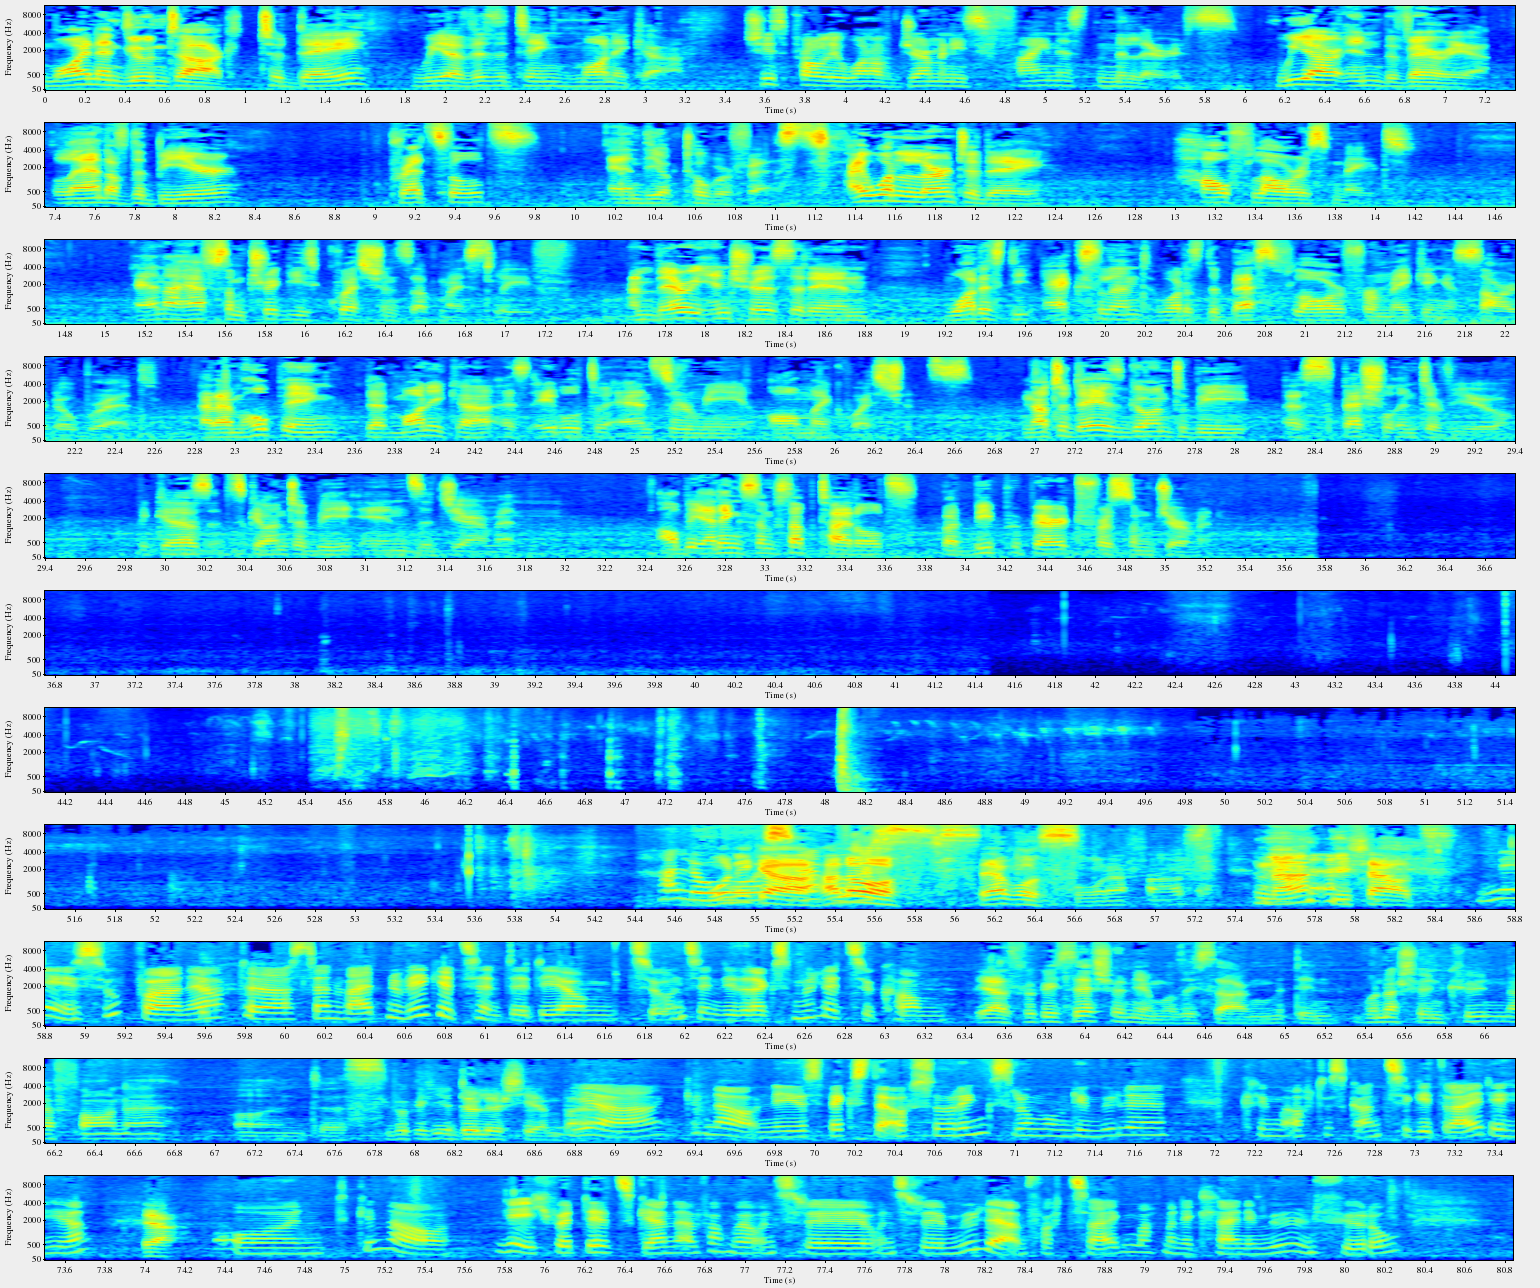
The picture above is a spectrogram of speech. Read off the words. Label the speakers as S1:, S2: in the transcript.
S1: Moin and guten Tag. Today we are visiting Monica. She's probably one of Germany's finest millers. We are in Bavaria, land of the beer, pretzels, and the Oktoberfest. I want to learn today how flour is made. And I have some tricky questions up my sleeve. I'm very interested in what is the excellent, what is the best flour for making a sourdough bread. And I'm hoping that Monica is able to answer me all my questions. Now, today is going to be a special interview because it's going to be in the German. I'll be adding some subtitles, but be prepared for some German.
S2: Hallo.
S1: Monika,
S2: servus.
S1: hallo. Servus. Corona fast. Na, wie schaut's?
S2: Nee, super. Ne, habt ihr hast einen weiten Weg jetzt hinter dir, um zu uns in die Drecksmühle zu kommen.
S1: Ja, ist wirklich sehr schön hier, muss ich sagen, mit den wunderschönen Kühen da vorne. Und es ist wirklich idyllisch hier im Bayern.
S2: Ja, genau. Nee, es wächst ja auch so ringsrum um die Mühle, kriegen wir auch das ganze Getreide her.
S1: Ja.
S2: Und genau. Nee, ich würde jetzt gerne einfach mal unsere, unsere Mühle einfach zeigen. Machen wir eine kleine Mühlenführung,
